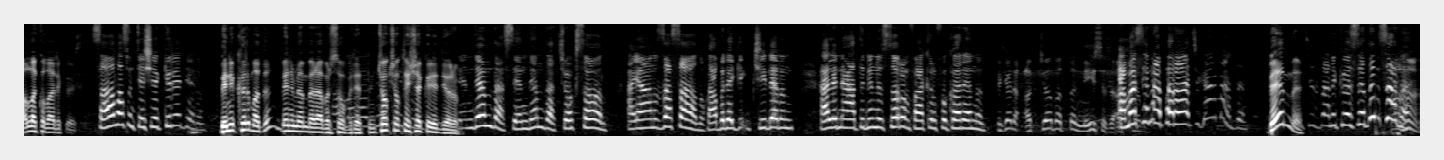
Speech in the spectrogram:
Allah kolaylık versin. Sağ olasın teşekkür ederim. Beni kırmadın, benimle beraber sohbet Allah ettin. razı Çok çok olsun teşekkür ediyorum. Senden de senden de çok sağ ol. Ayağınıza sağlık. Ha böyle kişilerin halini hatırını sorun fakir fukaranın. Peki hala Akçabat'ta ne istersen? Ama sen ha para çıkarmadın. Ben mi? Cüzdanı gösterdim sana. Aha,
